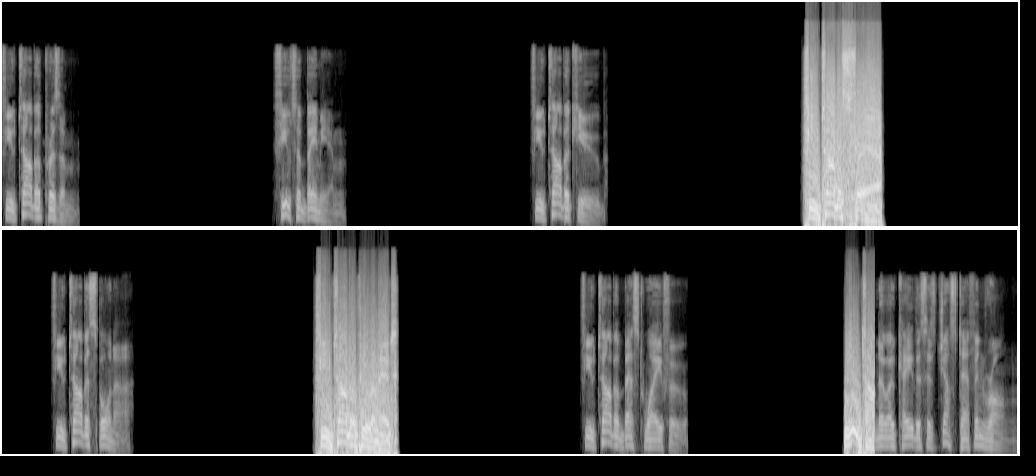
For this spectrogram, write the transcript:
Futaba prism. Futabamium. Futaba cube. Futabosphere. Futaba spawner. Futaba pyramid. Futaba best waifu. No okay this is just effin wrong.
